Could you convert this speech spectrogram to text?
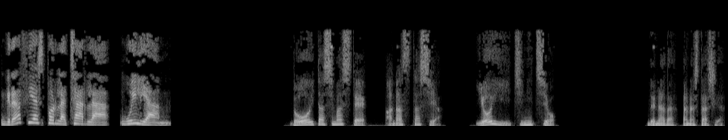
う。 Gracias por la charla, William. どういたしまして、 アナスタシア。良い一日を。De nada, Anastasia.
